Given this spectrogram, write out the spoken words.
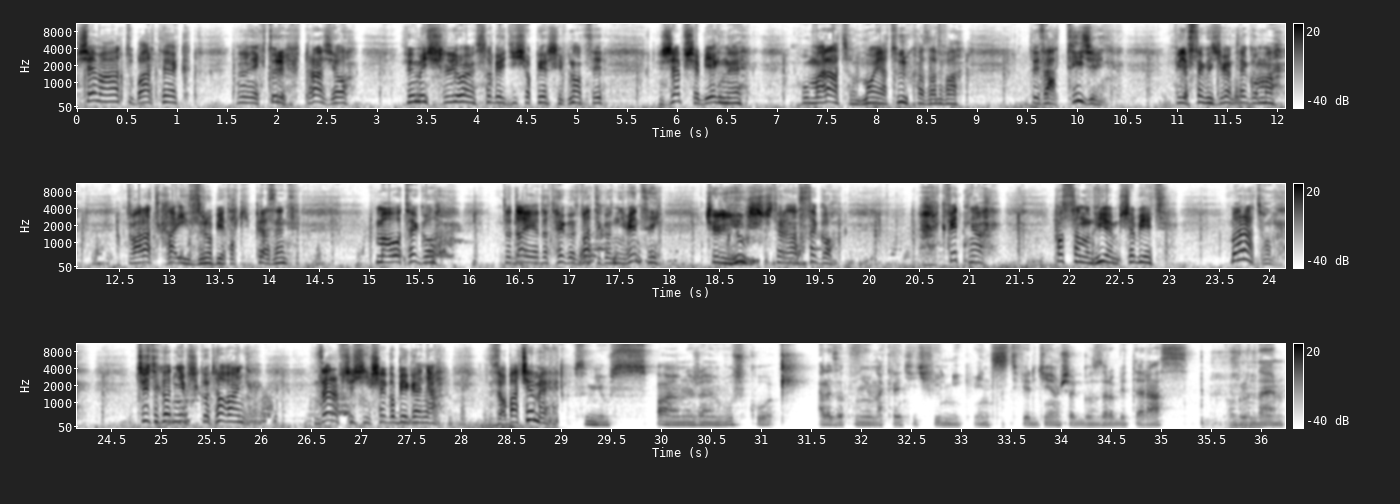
Siema, tu Bartek. No niektórych prazio. Wymyśliłem sobie dziś o pierwszej w nocy, że przebiegnę półmaraton. Moja córka za dwa, za tydzień, 29 ma dwa latka i zrobię taki prezent. Mało tego, dodaję do tego dwa tygodnie więcej, czyli już 14 kwietnia postanowiłem przebiec maraton. Trzy tygodnie przygotowań, zero wcześniejszego biegania. Zobaczymy. W sumie już spałem, leżałem w łóżku, ale zapomniałem nakręcić filmik, więc stwierdziłem, że go zrobię teraz. Oglądałem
